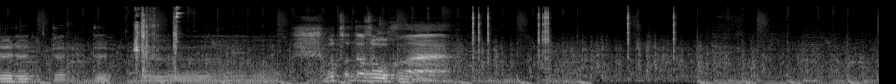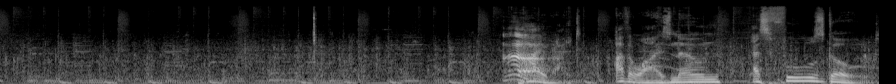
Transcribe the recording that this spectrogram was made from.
Du, du, du. Schmutz untersuchen. Ah, Pyrite, otherwise known as fool's gold.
